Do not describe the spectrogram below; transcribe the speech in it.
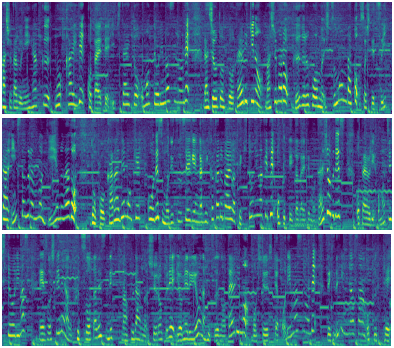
ハッシュタグ200の回で答えていきたいと思っておりますのでラジオトークお便り機能マシュマロ Google フォーム質問箱そして Twitter、Instagram の DM などどこからでも結構です。文字数制限が引っかかる場合は適当に分けて送っていただいても大丈夫です。です。お便りお待ちしております、えー、そしてねあの普通おたですね。まあ普段の収録で読めるような普通のお便りも募集しておりますのでぜひぜひ皆さん送ってい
